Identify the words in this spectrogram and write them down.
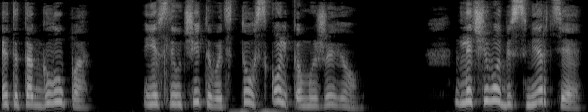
Это так глупо, если учитывать то, сколько мы живем. Для чего бессмертие,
